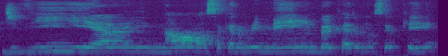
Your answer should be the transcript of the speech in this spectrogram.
devia, e nossa, quero remember, quero não sei o quê.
